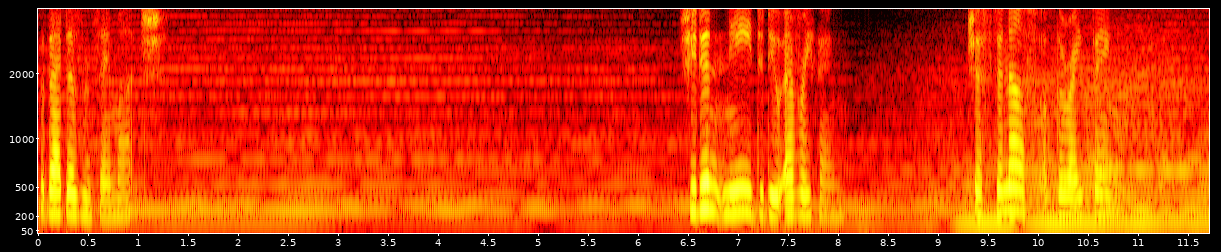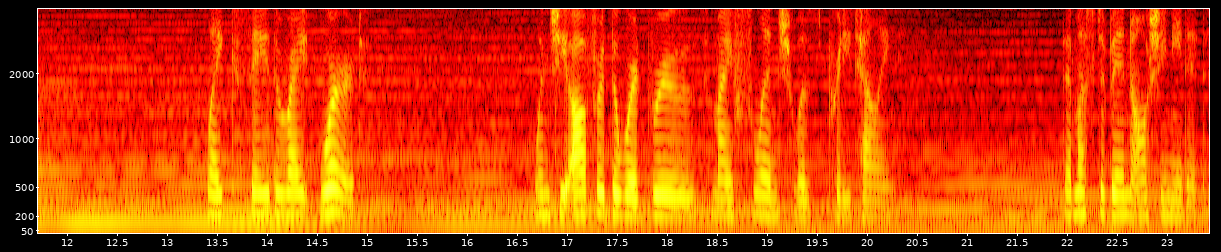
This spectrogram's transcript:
But that doesn't say much. She didn't need to do everything, just enough of the right things. Like say the right word. When she offered the word bruise, my flinch was pretty telling. That must have been all she needed.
